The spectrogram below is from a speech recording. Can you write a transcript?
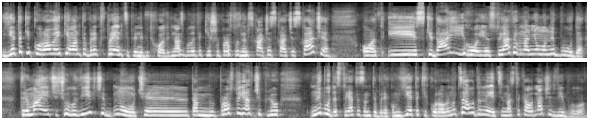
Є такі корови, яким антибрик в принципі не підходить. У нас були такі, що просто з ним скаче, скаче, скаче. От і скидає його, і стояти вона в ньому не буде. Тримає чи чоловік, чи ну чи там просто я вчеплю. Не буде стояти з антибриком. Є такі корови. Ну це одиниці. У нас така одна чи дві було.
